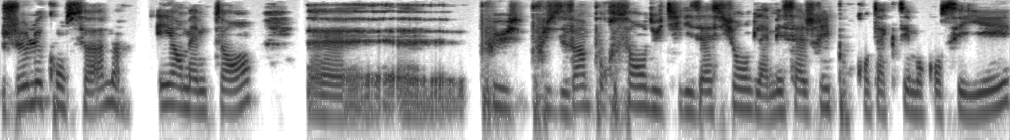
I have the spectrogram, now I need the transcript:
je le consomme et en même temps euh, plus plus 20% d'utilisation de la messagerie pour contacter mon conseiller,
